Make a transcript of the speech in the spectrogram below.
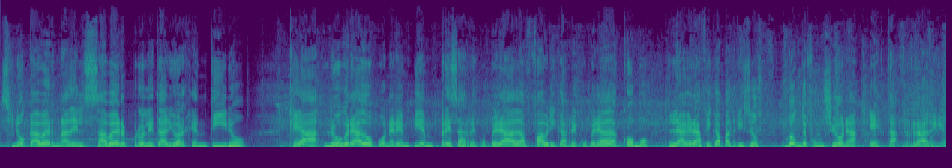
sino caverna del saber proletario argentino, que ha logrado poner en pie empresas recuperadas, fábricas recuperadas como la Gráfica Patricios, donde funciona esta radio.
